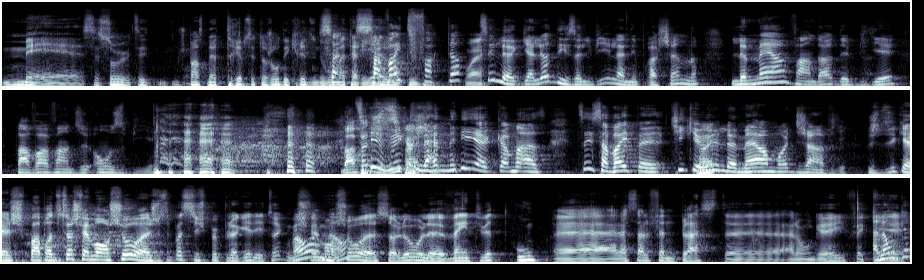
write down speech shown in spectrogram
Mais c'est sûr, tu sais, je pense que notre trip, c'est toujours d'écrire du nouveau ça, matériel. ça va être puis- fucked up. Ouais. Tu sais, le gala des Oliviers l'année prochaine, là, le meilleur vendeur de billets va avoir vendu 11 billets. Ben, en fait, je vu que, que l'année commence. Tu sais, ça va être euh, qui qui a Ouais. eu le meilleur mois de janvier? je dis que je suis pas en production. Je fais mon show. euh, je sais pas si je peux plugger des trucs, mais Ah je fais mon show euh, solo le 28 août euh, à la salle Fenplast à Longueuil. Fait que, À Longueuil?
